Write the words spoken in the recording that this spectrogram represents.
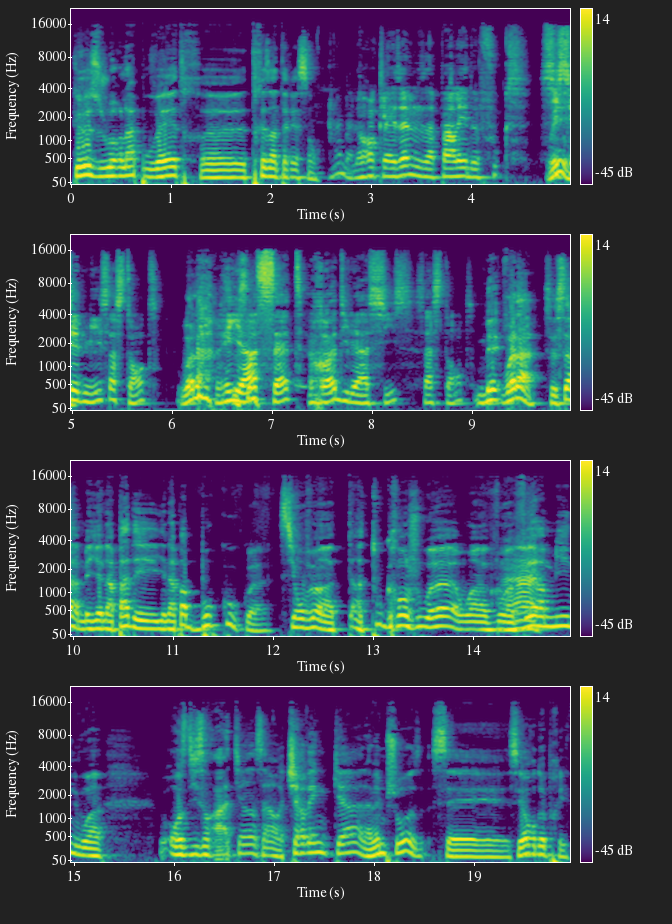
que ce joueur-là pouvait être euh, très intéressant. Ouais, bah, Laurent Kleisel nous a parlé de Fuchs. Oui. 6,5, ça se tente. Voilà. Ria, ça. 7. Rod, il est à 6, ça se tente. Mais voilà, c'est ça. Mais il y en a pas des, il y en a pas beaucoup quoi. Si on veut un, un tout grand joueur ou un, ou un Ouais. Vermin ou un, en se disant ah tiens ça, un Chervenka, la même chose, c'est, c'est hors de prix.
